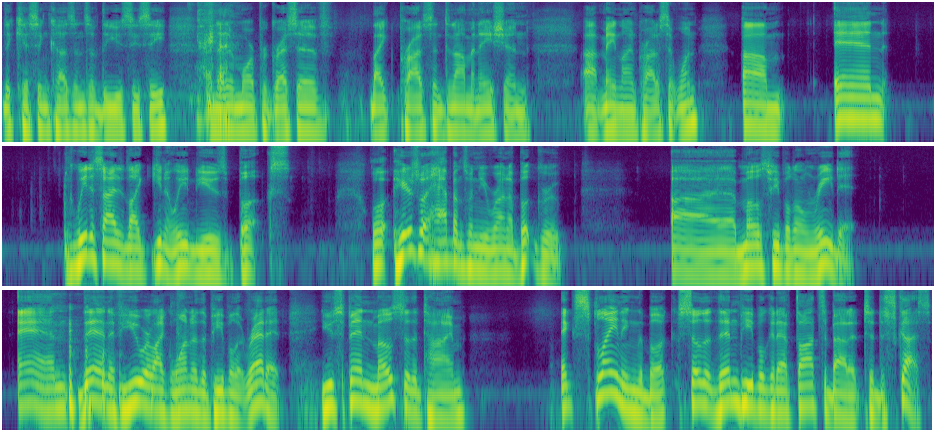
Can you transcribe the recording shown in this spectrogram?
the kissing cousins of the UCC, another more progressive, like Protestant denomination, uh, mainline Protestant one. Um, and we decided, like, you know, we'd use books. Well, here's what happens when you run a book group. Uh, most people don't read it. And then if you were like one of the people that read it, you spend most of the time explaining the book so that then people could have thoughts about it to discuss.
